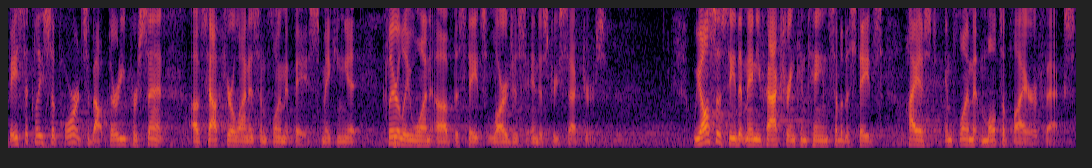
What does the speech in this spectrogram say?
basically supports about 30% of South Carolina's employment base, making it clearly one of the state's largest industry sectors. We also see that manufacturing contains some of the state's highest employment multiplier effects.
